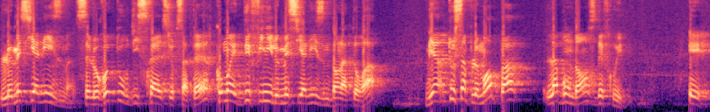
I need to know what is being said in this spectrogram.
le messianisme, c'est le retour d'Israël sur sa terre. Comment est défini le messianisme dans la Torah? Bien, tout simplement par l'abondance des fruits. Et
